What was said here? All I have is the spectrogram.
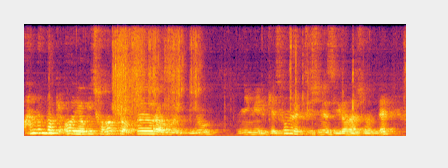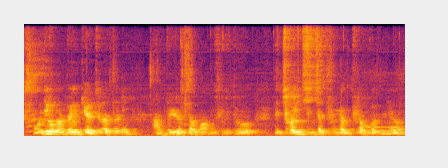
한 분밖에 어 여기 저밖에 없어요라고 이모님이 이렇게 손을 드시면서 일어나셨는데 오디오 감독님께 여쭤봤더니 안 들렸다고 아무 소리도. 근데 저희 진짜 분명 들었거든요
